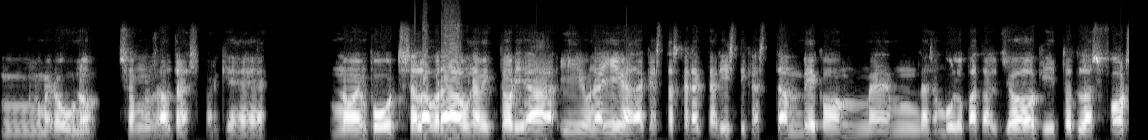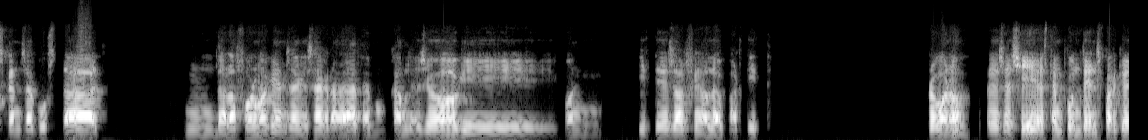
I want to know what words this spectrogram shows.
mm, número uno som nosaltres, perquè no hem pogut celebrar una victòria i una lliga d'aquestes característiques tan bé com hem desenvolupat el joc i tot l'esforç que ens ha costat mm, de la forma que ens hagués agradat en un camp de joc i quan és al final del partit. Però bueno, és així, estem contents perquè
